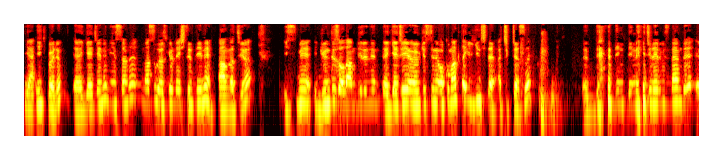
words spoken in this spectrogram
yani ilk bölüm e, gecenin insanı nasıl özgürleştirdiğini anlatıyor. İsmi gündüz olan birinin e, geceye övgüsünü okumak da ilginçti açıkçası. Din, dinleyicilerimizden de e,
